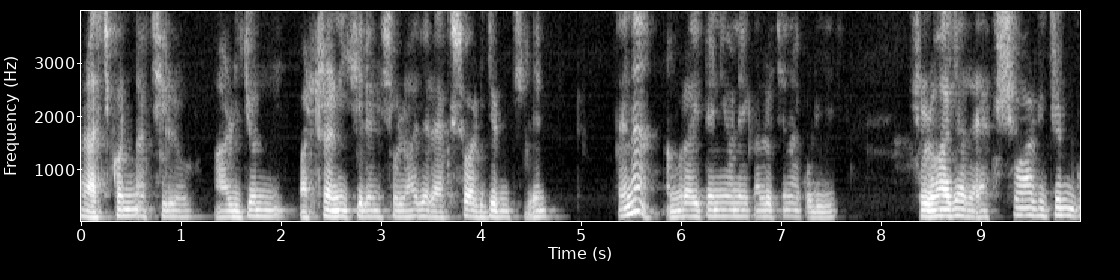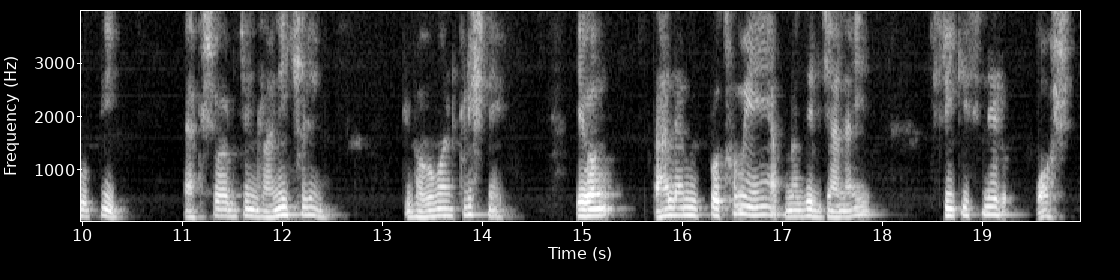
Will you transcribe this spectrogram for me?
রাজকন্যা ছিল, আটজন পাটরানী ছিলেন ষোলো হাজার একশো আটজন ছিলেন, তাই না? আমরা এটা নিয়ে অনেক আলোচনা করি। ষোলো হাজার একশো আটজন গোপী, একশো আটজন রানী ছিলেন, কি ভগবান কৃষ্ণের? এবং তাহলে আমি প্রথমে আপনাদের জানাই, শ্রীকৃষ্ণের অষ্ট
